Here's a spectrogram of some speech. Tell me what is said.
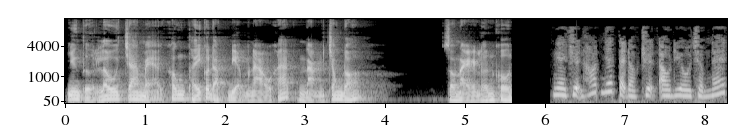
Nhưng từ lâu cha mẹ không thấy có đặc điểm nào khác nằm trong đó. Sau này lớn khôn Nghe chuyện hot nhất tại đọc audio.net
